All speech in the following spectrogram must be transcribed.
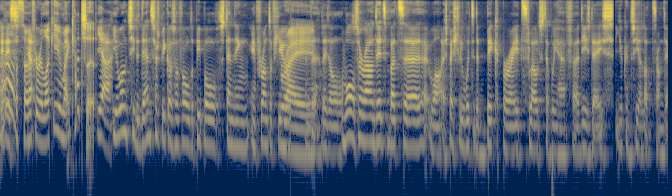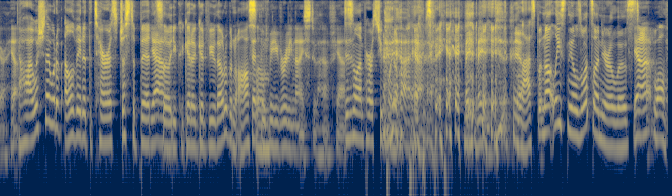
It oh, is. so if you're lucky, you might catch it. Yeah, you won't see the dancers because of all the people standing in front of you. Right. And the little walls around it. But, uh, well, especially with the big parade floats that we have uh, these days, you can see a lot from there. Yeah. Oh, I wish they would have elevated the terrace just a bit Yeah. so you could get a good view. That would have been awesome. That would be really nice to have. Yeah. Disneyland Paris 2.0. yeah, yeah, May- Maybe. yeah. Last but not least, Niels, what's on your list? Yeah, well,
